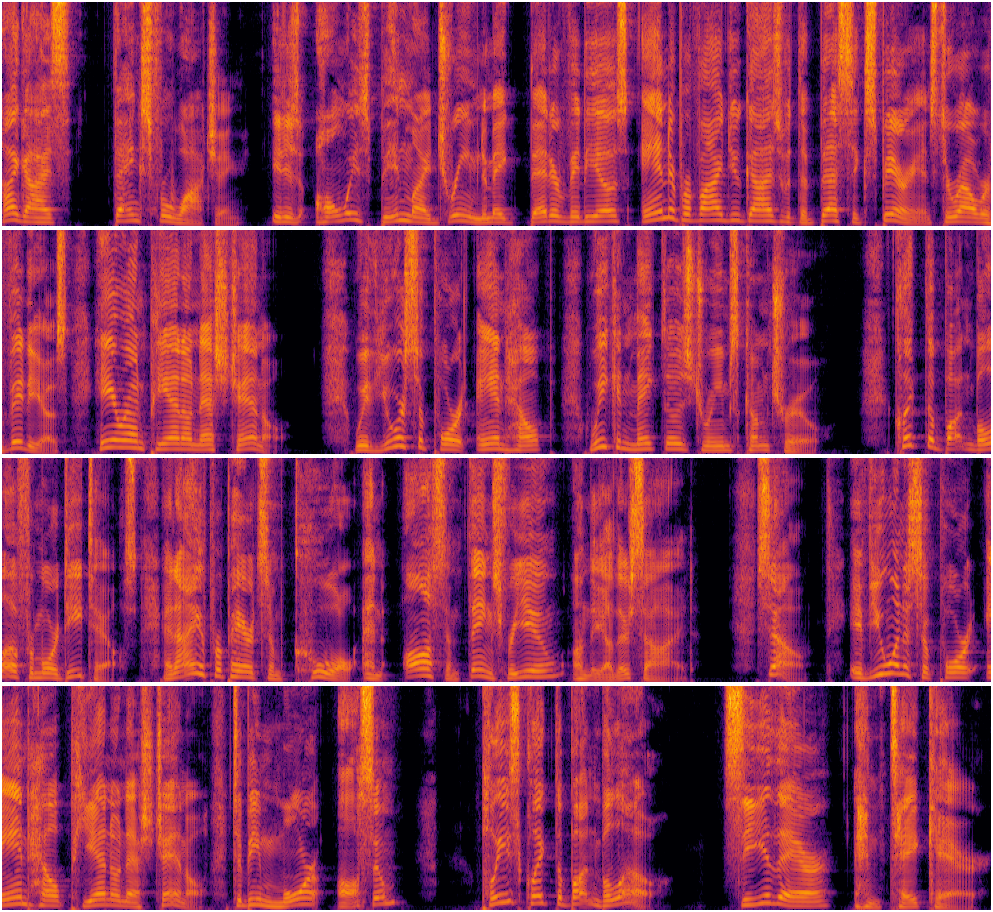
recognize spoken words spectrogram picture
Hi guys, thanks for watching. It has always been my dream to make better videos and to provide you guys with the best experience through our videos here on Piano Nest channel. With your support and help, we can make those dreams come true. Click the button below for more details, and I have prepared some cool and awesome things for you on the other side. So, if you want to support and help Piano Nest channel to be more awesome, please click the button below. See you there and take care.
